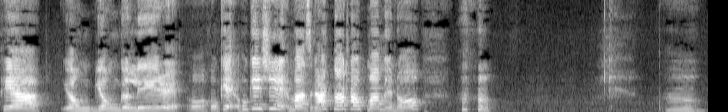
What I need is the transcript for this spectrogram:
ဖေယယုံယုံကလေးတဲ့ဩဟုတ်ကဲ့ဟုတ်ကဲ့ရှင်အမစကားနားထောင်မှမယ်နော်ဟမ်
